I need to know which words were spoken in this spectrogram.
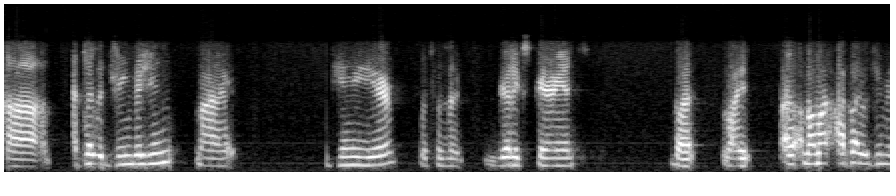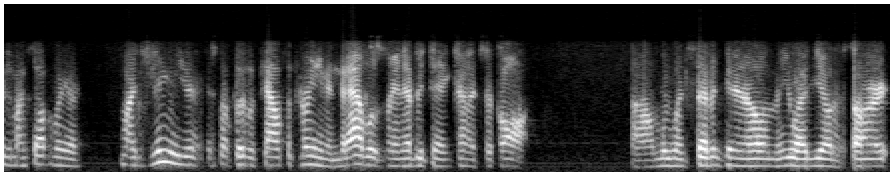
Uh, I played with Dream Vision my junior year, which was a good experience. But my I, my, I played with Vision my sophomore year. My junior year, I played with Cal Supreme, and that was when everything kind of took off. Um, we went 17 and 0 in the EYBL to start.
